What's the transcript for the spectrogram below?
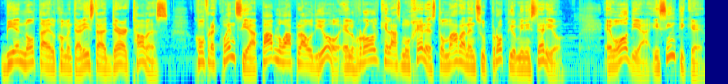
Bien nota el comentarista Derek Thomas, con frecuencia Pablo aplaudió el rol que las mujeres tomaban en su propio ministerio. Evodia y Sintique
